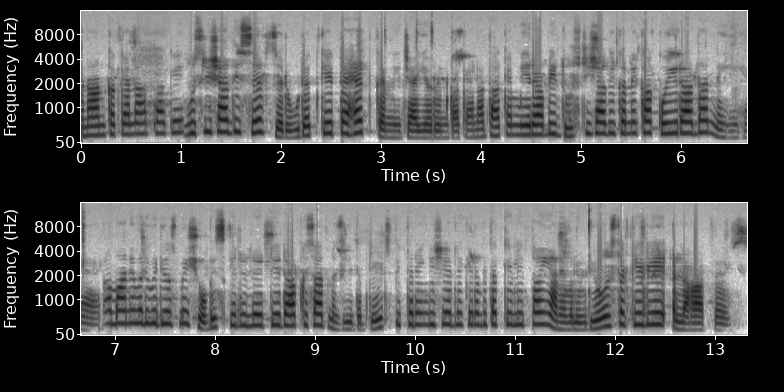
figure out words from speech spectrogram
नान का कहना था कि दूसरी शादी सिर्फ़ ज़रूरत के तहत करनी चाहिए और उनका कहना था कि मेरा भी दूसरी शादी करने का कोई इरादा नहीं है। हम आने वाली वीडियोस में शोबिस के रिलेटेड आपके साथ मजीद अपडेट्स भी करेंगे। शेयर लेकिन अभी तक के लिए आने वाली वीडियोस तक के लिए अल्लाह हाफिज।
